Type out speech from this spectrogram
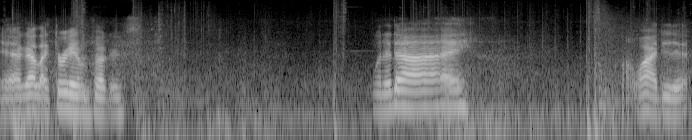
Yeah, I got like three of them fuckers. Wanna die? Oh, why I do that?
